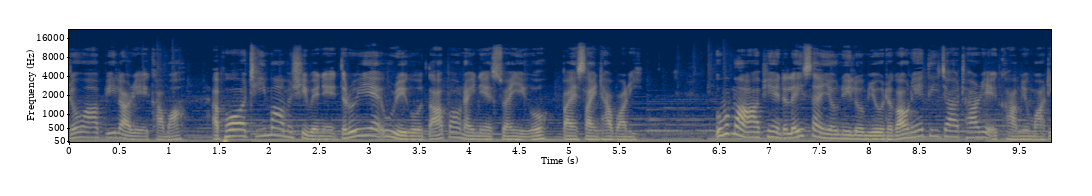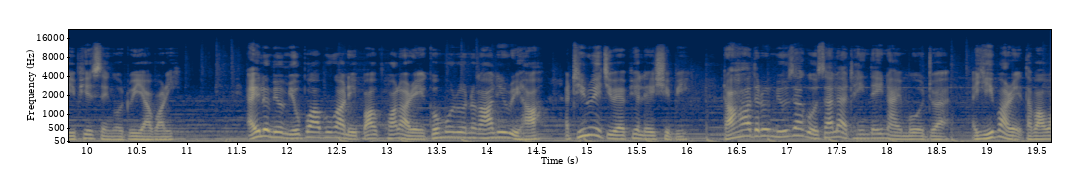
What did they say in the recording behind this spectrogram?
တွန်းအားပေးလာတဲ့အခါမှာအဖော်အထီးမှမရှိဘဲနဲ့သူတို့ရဲ့ဥတွေကိုသားပေါက်နိုင်တဲ့စွမ်းရည်ကိုပိုင်ဆိုင်ထားပါသည်ဥပမာအားဖြင့်ဒလိษံယုံနေလိုမျိုးတကောင်နဲ့တီးခြားထားတဲ့အခါမျိုးမှာဒီဖြစ်စဉ်ကိုတွေ့ရပါသည်အဲဒီလိုမျိုးမျိုးပွားမှုကနေပေါက်ဖွာလာတဲ့ကိုမိုရိုနဂါးလေးတွေဟာအထီးတွေကြီးပဲဖြစ်လေရှိပြီးဒါဟာသူတို့မျိုးဆက်ကိုဆက်လက်ထိန်းသိမ်းနိုင်မှုအတွက်အရေးပါတဲ့သဘာဝ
